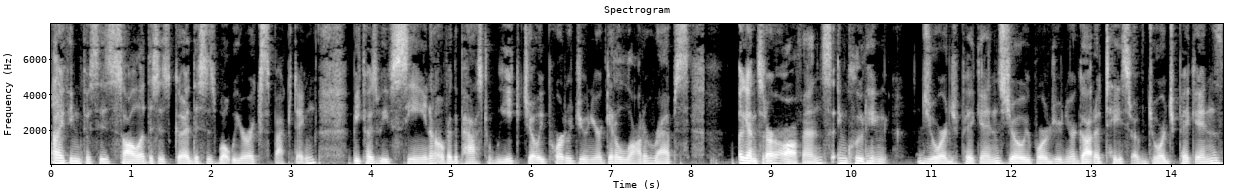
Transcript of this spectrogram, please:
I think this is solid. This is good. This is what we are expecting because we've seen over the past week Joey Porter Jr. get a lot of reps against our offense, including George Pickens. Joey Porter Jr. got a taste of George Pickens.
